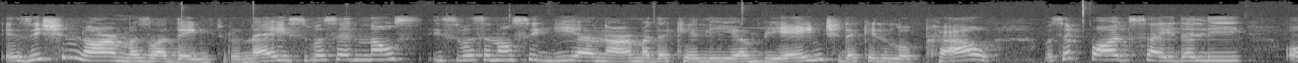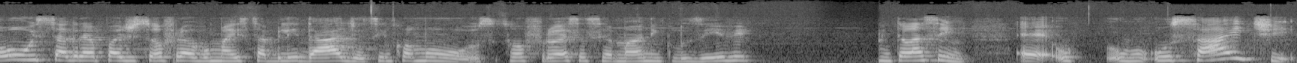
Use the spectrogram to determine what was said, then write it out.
existe normas lá dentro, né? E se você não, e se você não seguir a norma daquele ambiente, daquele local, você pode sair dali ou o Instagram pode sofrer alguma estabilidade, assim como sofreu essa semana, inclusive. Então, assim, é, o, o, o site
